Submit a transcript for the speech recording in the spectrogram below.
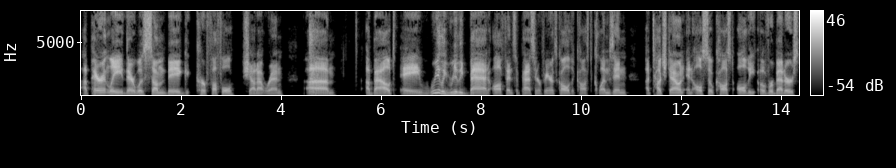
Apparently, there was some big kerfuffle. Shout out Ren. Um, about a really, really bad offensive pass interference call that cost Clemson a touchdown and also cost all the overbetters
